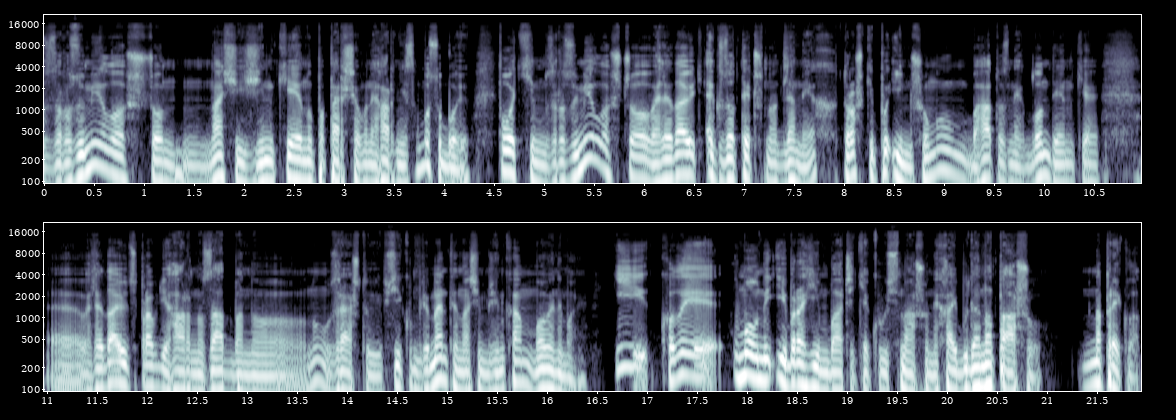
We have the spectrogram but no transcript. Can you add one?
зрозуміло, що наші жінки, ну, по-перше, вони гарні само собою. Потім зрозуміло, що виглядають екзотично для них, трошки по-іншому. Багато з них блондинки, е, виглядають справді гарно, задбано. Ну, зрештою, всі компліменти нашим жінкам мови немає. І коли умовний Ібрагім бачить якусь нашу, нехай буде Наташу, наприклад,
